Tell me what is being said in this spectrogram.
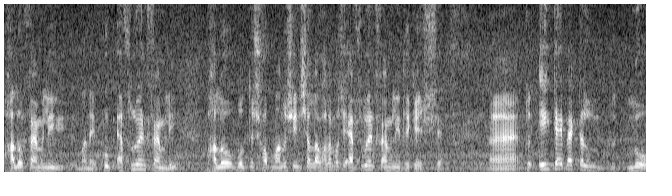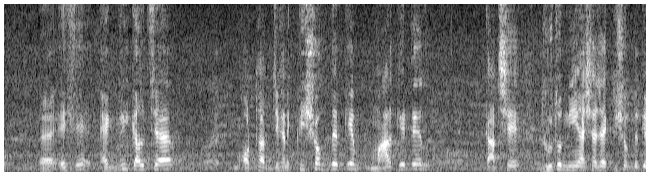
ভালো ফ্যামিলি মানে খুব অ্যাফ্লুয়েন্ট ফ্যামিলি ভালো বলতে সব মানুষ ইনশাল্লাহ ভালো হচ্ছে অ্যাফ্লুয়েন্ট ফ্যামিলি থেকে এসছে তো এই টাইপ একটা লোক এসে অ্যাগ্রিকালচার অর্থাৎ যেখানে কৃষকদেরকে মার্কেটের কাছে দ্রুত নিয়ে আসা যায়, কৃষকদেরকে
